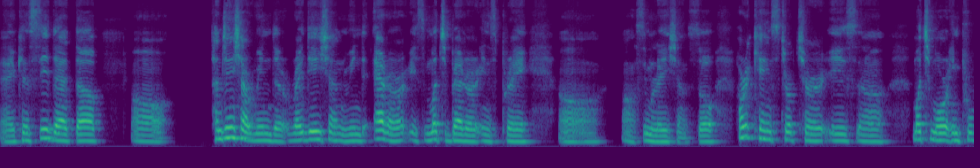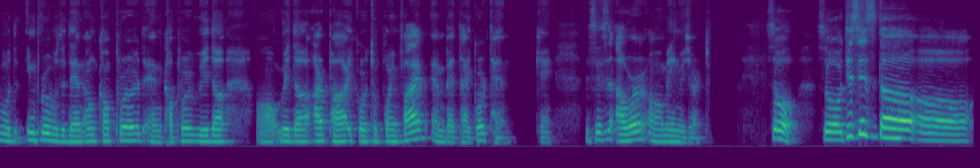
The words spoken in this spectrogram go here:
And you can see that the uh, tangential wind radiation wind error is much better in spray uh, uh, simulation. So hurricane structure is uh, much more improved improved than uncoupled and coupled with a uh, with the alpha equal 2.5 and beta equal 10. Okay, this is our uh, main result. So so this is the uh,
